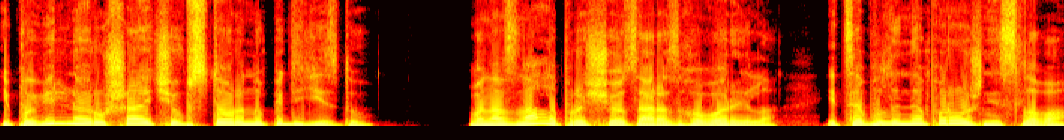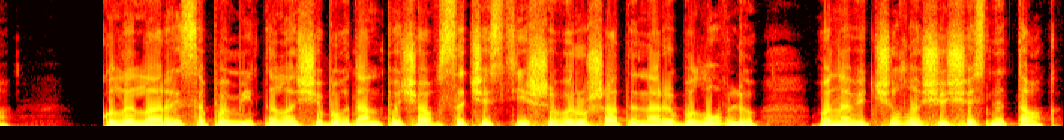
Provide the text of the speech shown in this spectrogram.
і повільно рушаючи в сторону під'їзду. Вона знала, про що зараз говорила, і це були не порожні слова. Коли Лариса помітила, що Богдан почав все частіше вирушати на риболовлю, вона відчула, що щось не так.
